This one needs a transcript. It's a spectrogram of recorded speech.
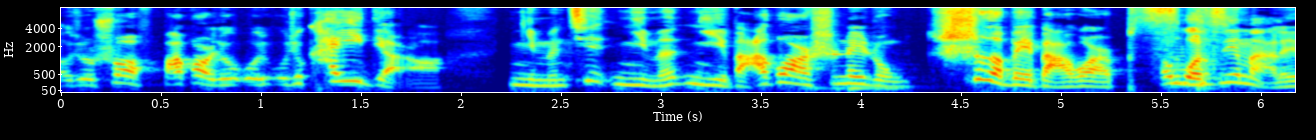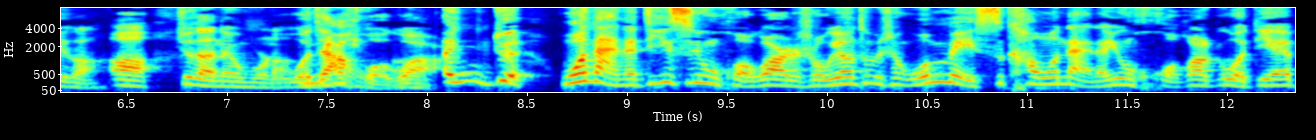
我就说到拔罐就我我就开一点啊，你们进你们你拔罐儿是那种设备拔罐儿，我自己买了一个，啊，就在那屋呢。我家火罐儿，哎，对我奶奶第一次用火罐儿的时候，我印象特别深。我每次看我奶奶用火罐儿给我爹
